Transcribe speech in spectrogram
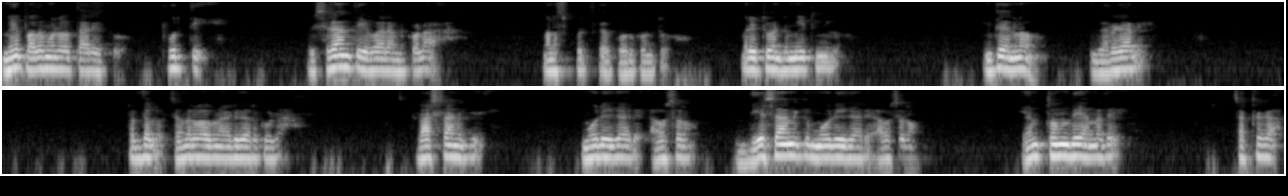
మే పదమూడవ తారీఖు పూర్తి విశ్రాంతి ఇవ్వాలని కూడా మనస్ఫూర్తిగా కోరుకుంటూ మరి ఇటువంటి మీటింగ్లు ఇంకా ఎన్నో జరగాలి. పెద్దలు చంద్రబాబు నాయుడు గారు కూడా రాష్ట్రానికి మోడీ గారి అవసరం దేశానికి మోడీ గారి అవసరం ఎంత ఉంది అన్నది చక్కగా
